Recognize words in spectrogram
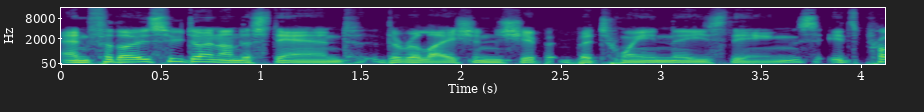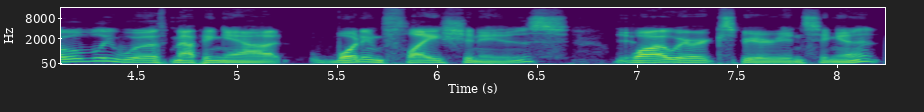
And for those who don't understand the relationship between these things, it's probably worth mapping out what inflation is, why we're experiencing it,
